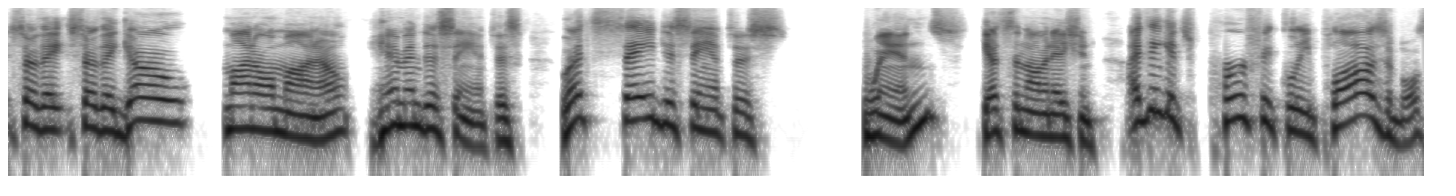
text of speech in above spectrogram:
so they so they go mano a mano, him and DeSantis. Let's say DeSantis wins, gets the nomination. I think it's perfectly plausible.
